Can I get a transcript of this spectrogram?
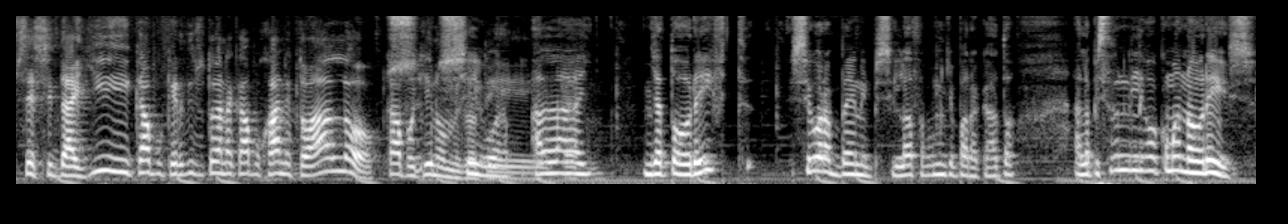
σε συνταγή ή κάπου κερδίζει το ένα, κάπου χάνει το άλλο; Κάπου εκεί νομίζω σίγουρα ότι. αλλά για το Rift σίγουρα μπαίνει ψηλά θα πούμε και παρακάτω αλλά πιστεύω είναι λίγο ακόμα νωρίς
